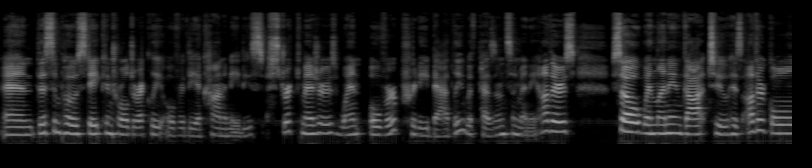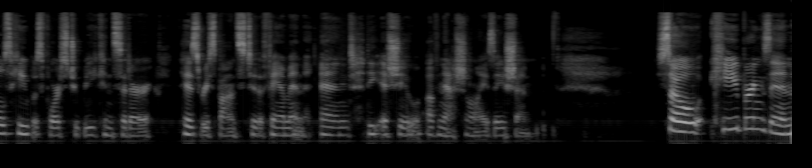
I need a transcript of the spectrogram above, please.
And this imposed state control directly over the economy. These strict measures went over pretty badly with peasants and many others. So when Lenin got to his other goals, he was forced to reconsider his response to the famine and the issue of nationalization. So he brings in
